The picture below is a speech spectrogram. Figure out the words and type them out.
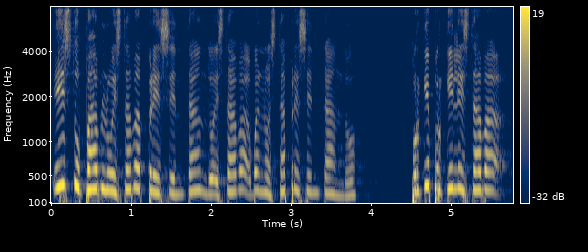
Esto Pablo estaba presentando, estaba, bueno, está presentando, ¿por qué? Porque él estaba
